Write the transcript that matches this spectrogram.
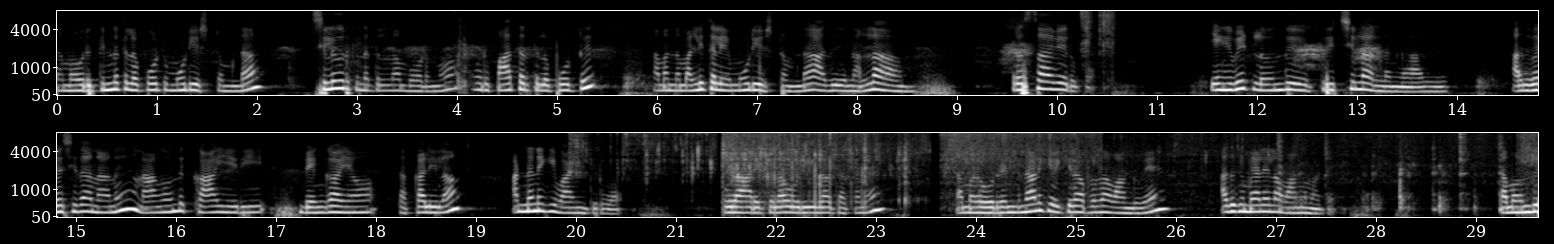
நம்ம ஒரு கிண்ணத்தில் போட்டு மூடி வச்சிட்டோம்னா சிலுவர் கிண்ணத்தில் தான் போடணும். ஒரு பாத்திரத்தில் போட்டு நம்ம அந்த மல்லித்தலையை மூடி வச்சிட்டோம்னா அது நல்லா ஃப்ரெஷ்ஷாகவே இருக்கும். எங்கள் வீட்டில் வந்து ஃப்ரிட்ஜெலாம் இல்லைங்க. அது அது வச்சு தான் நான் நாங்கள் வந்து காய்கறி வெங்காயம் தக்காளிலாம் அன்னன்னைக்கு வாங்கிக்கிடுவோம் ஒரு அரை கிலோ ஒரு கிலோ தக்கனை. நம்ம ஒரு ரெண்டு நாளைக்கு வைக்கிறாப்புல தான் வாங்குவேன். அதுக்கு மேலெலாம் வாங்க மாட்டேன். நம்ம வந்து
